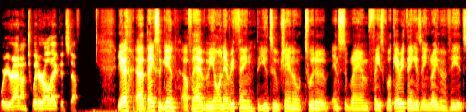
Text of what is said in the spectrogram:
where you're at on Twitter, all that good stuff. Yeah, uh, thanks again uh, for having me on everything the YouTube channel, Twitter, Instagram, Facebook, everything is Ingraven Vids.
